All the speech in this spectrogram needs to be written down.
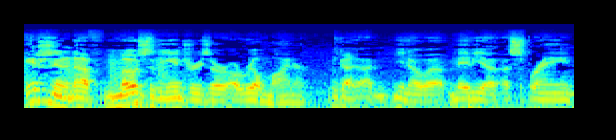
Interesting enough, most of the injuries are, are real minor. Okay. Uh, you know, uh, maybe a, a sprain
